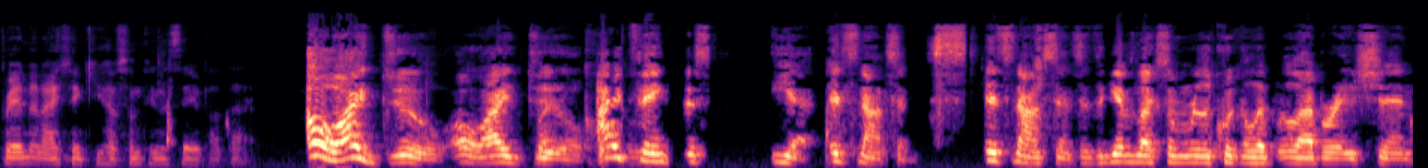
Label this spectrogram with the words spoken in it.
Brandon, I think you have something to say about that. Oh, I do. Oh, I do. I think this. Yeah, it's nonsense. It's nonsense. And to give like some really quick elaboration,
